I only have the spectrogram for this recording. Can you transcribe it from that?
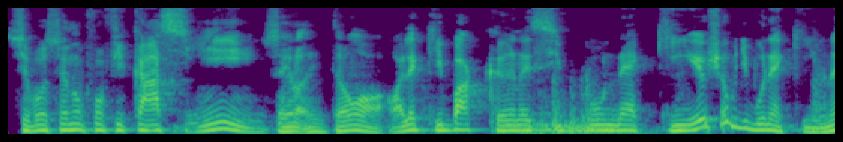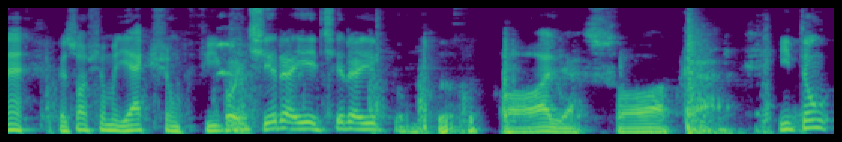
se você não for ficar assim, sei lá. Então, ó, olha que bacana esse bonequinho. Eu chamo de bonequinho, né? O pessoal chama de action Pô, figure. tira aí, tira aí, pô. Olha só, cara. Então,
